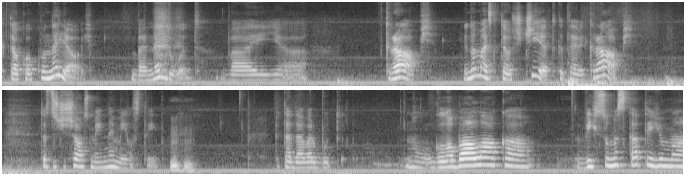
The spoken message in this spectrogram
ka tev kaut ko neļauj, vai nedod, vai uh, krāpj. Ja domājies, ka tev šķiet, ka tevi krāpj, tas taču ir šausmīgi nemīlestība. Mm -hmm. Bet tādā varbūt nu, globālākā visuma skatījumā,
